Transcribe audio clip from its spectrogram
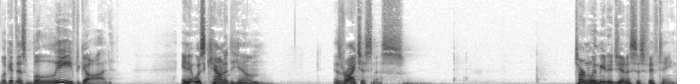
look at this, believed God and it was counted to him as righteousness. Turn with me to Genesis 15.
